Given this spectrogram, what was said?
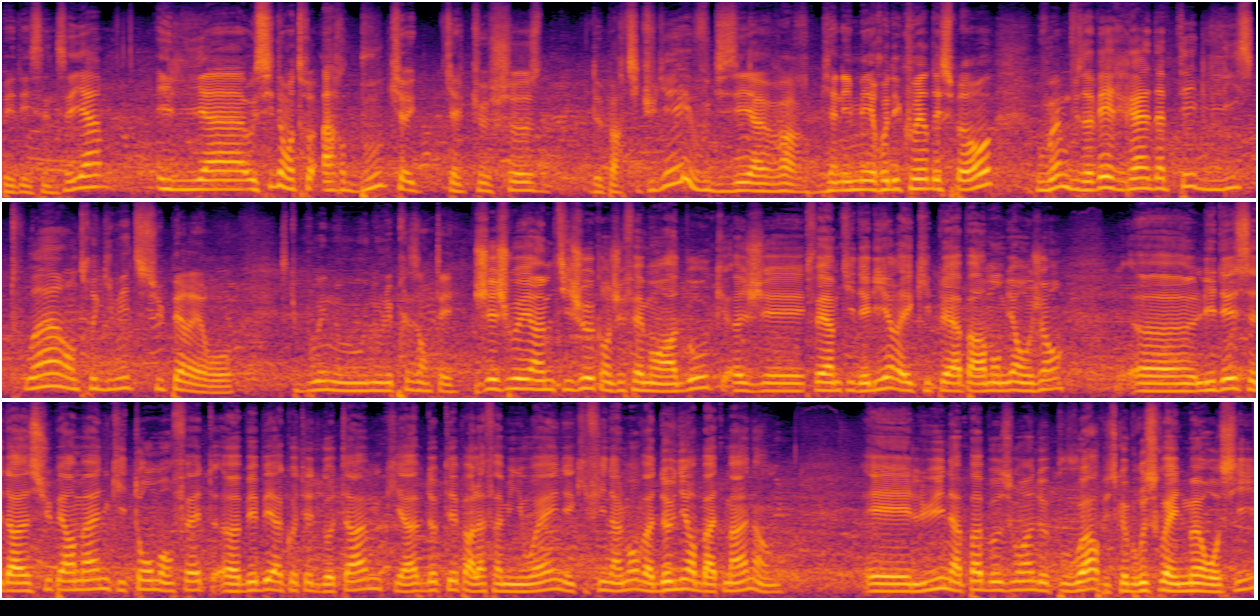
BD Senseiya. Il y a aussi dans votre artbook quelque chose de particulier. Vous disiez avoir bien aimé redécouvrir des super-héros. Vous-même, vous avez réadapté l'histoire entre guillemets de super-héros. Est-ce que vous pouvez nous, les présenter? J'ai joué à un petit jeu quand j'ai fait mon artbook, j'ai fait un petit délire et qui plaît apparemment bien aux gens. Euh, L'idée c'est d'un Superman qui tombe en fait euh, bébé à côté de Gotham, qui est adopté par la famille Wayne et qui finalement va devenir Batman. Et lui n'a pas besoin de pouvoir puisque Bruce Wayne meurt aussi.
